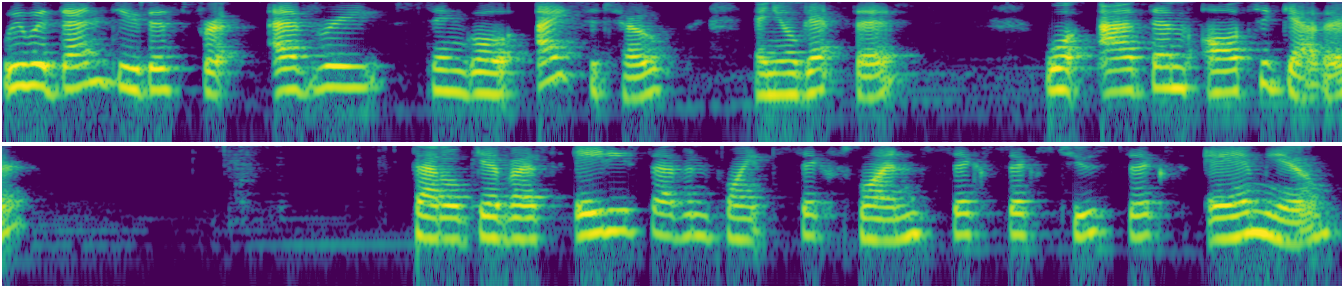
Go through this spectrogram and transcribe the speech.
We would then do this for every single isotope, and you'll get this. We'll add them all together. That'll give us 87.616626 AMU.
